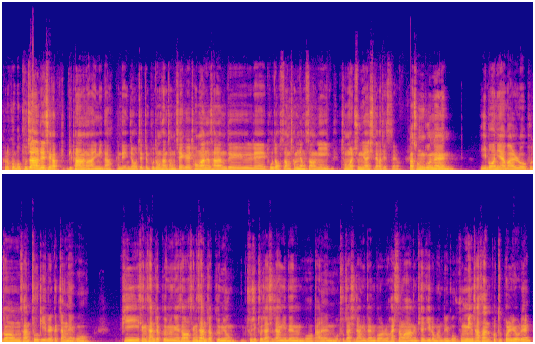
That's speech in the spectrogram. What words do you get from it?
그렇고 뭐 부자를 제가 비- 비판하는 건 아닙니다. 근데 이제 어쨌든 부동산 정책을 정하는 사람들의 도덕성, 참령성이 정말 중요한 시대가 됐어요. 그러니까 정부는 이번이야말로 부동산 투기를 끝장내고 비생산적 금융에서 생산적 금융, 주식 투자 시장이든 뭐 다른 뭐 투자 시장이든 걸 활성화하는 계기로 만들고 국민 자산 포트폴리오를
